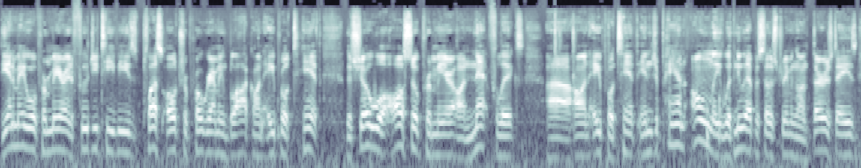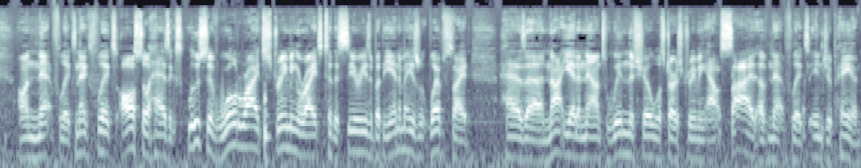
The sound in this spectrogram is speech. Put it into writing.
The anime will premiere in Fuji TV's Plus Ultra programming block on April 10th. The show will also premiere on Netflix uh, on April 10th in Japan only, with new episodes streaming on Thursdays on Netflix. Netflix also has exclusive worldwide streaming rights to the series, but the anime's website has uh, not yet announced when the show will start streaming outside of Netflix in Japan.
